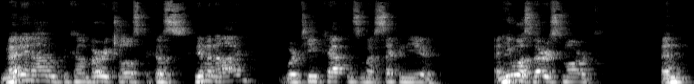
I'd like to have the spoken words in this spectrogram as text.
Manny and I would become very close because him and I were team captains in my second year. And he was very smart. And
